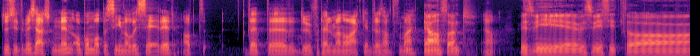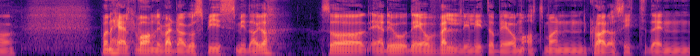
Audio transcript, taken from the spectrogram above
du sitter med kjæresten din og på en måte signaliserer at dette du forteller meg nå, er ikke interessant for meg. Ja, sant. Ja. Hvis, vi, hvis vi sitter og på en helt vanlig hverdag og spiser middag, da, så er det jo, det er jo veldig lite å be om at man klarer å sitte den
